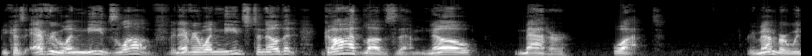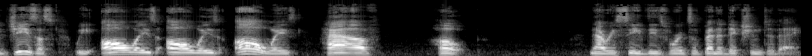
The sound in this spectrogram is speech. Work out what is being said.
Because everyone needs love and everyone needs to know that God loves them no matter what. Remember, with Jesus, we always, always, always have hope. Now receive these words of benediction today.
